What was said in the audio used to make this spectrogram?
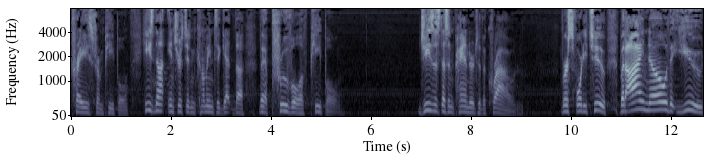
praise from people. He's not interested in coming to get the, the approval of people. Jesus doesn't pander to the crowd. Verse 42, but I know that you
